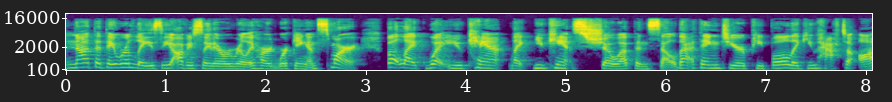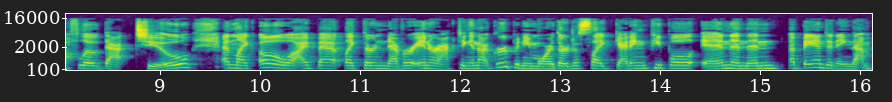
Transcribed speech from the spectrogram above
not that they were lazy obviously they were really hardworking and smart but like what you can't like you can't show up and sell that thing to your people like you have to offload that too. And like oh i bet like they're never interacting in that group anymore. They're just like getting people in and then abandoning them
